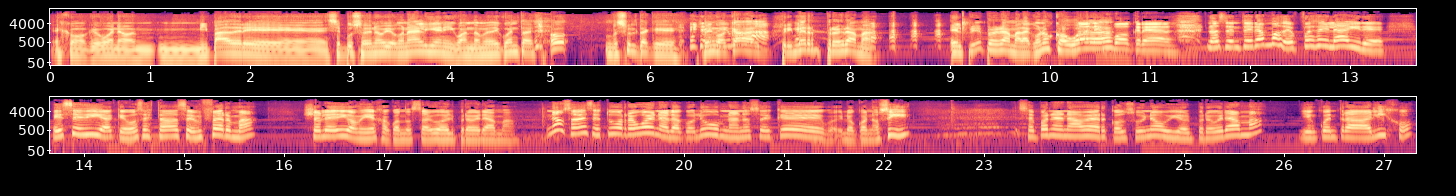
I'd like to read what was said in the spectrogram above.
es como que, bueno, mi padre se puso de novio con alguien y cuando me doy cuenta es, oh, resulta que vengo acá mamá. al primer programa. El primer programa, la conozco a No les puedo creer. Nos enteramos después del aire. Ese día que vos estabas enferma, yo le digo a mi vieja cuando salgo del programa, no, sabes, estuvo re buena la columna, no sé qué, lo conocí. Se ponen a ver con su novio el programa y encuentra al hijo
